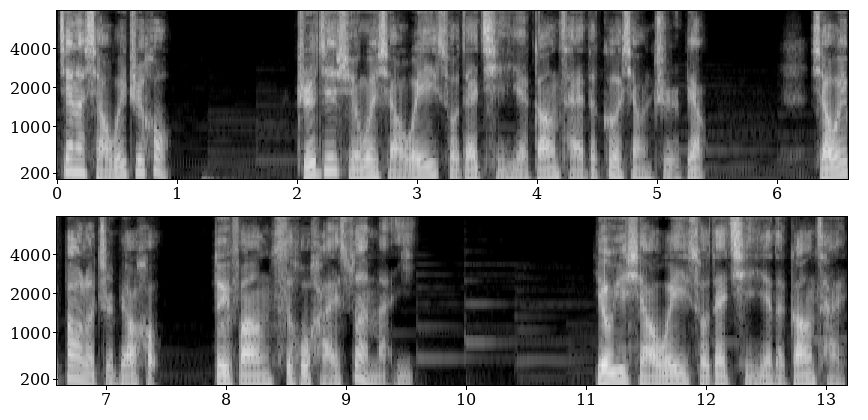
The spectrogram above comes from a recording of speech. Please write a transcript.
见了小薇之后，直接询问小薇所在企业钢材的各项指标。小薇报了指标后，对方似乎还算满意。由于小薇所在企业的钢材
